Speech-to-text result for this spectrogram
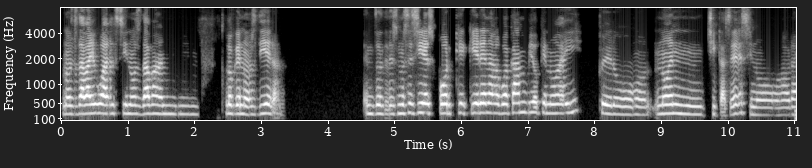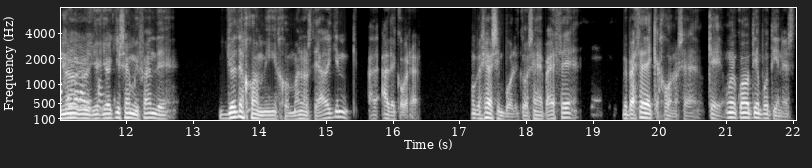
nos daba igual si nos daban lo que nos dieran. Entonces, no sé si es porque quieren algo a cambio que no hay pero no en chicas, ¿eh? sino ahora no, no, yo, aquí soy muy fan de. Yo dejo a mi hijo en manos de alguien que ha, de cobrar, aunque sea simbólico. O sea, me parece, me parece de cajón. O sea, ¿qué? ¿cuánto tiempo tienes?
